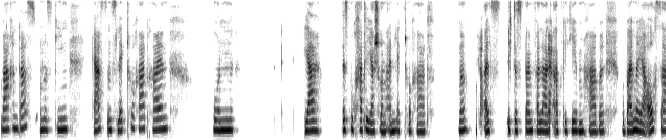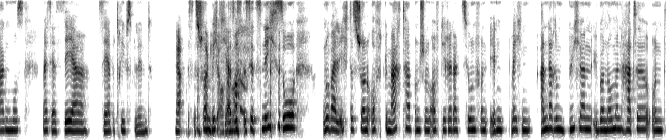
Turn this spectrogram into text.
waren das und es ging erst ins Lektorat rein und ja, das Buch hatte ja schon ein Lektorat, ne, Ja. als ich das beim Verlag Ja. abgegeben habe. Wobei man ja auch sagen muss, man ist ja sehr, sehr betriebsblind. Ja, Es ist schon wichtig. Also, es ist jetzt nicht so, nur weil ich das schon oft gemacht habe und schon oft die Redaktion von irgendwelchen anderen Büchern übernommen hatte und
